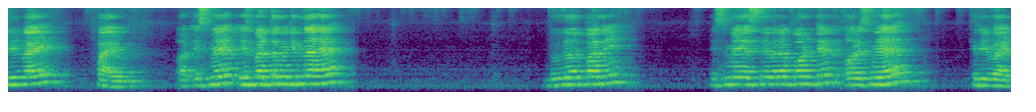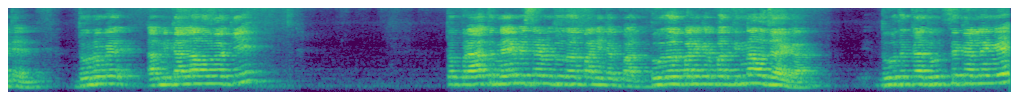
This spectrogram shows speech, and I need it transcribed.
थ्री बाई फाइव। और इसमें, इस बर्तन में कितना है? दूध और पानी। इसमें सेवन अपॉन टेन और इसमें है थ्री बाई टेन दोनों में अब निकालना होगा कि तो प्रात नए मिश्रण में दूध और पानी का अनुपात दूध और पानी का अनुपात कितना हो जाएगा? दूध का दूध से कर लेंगे।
